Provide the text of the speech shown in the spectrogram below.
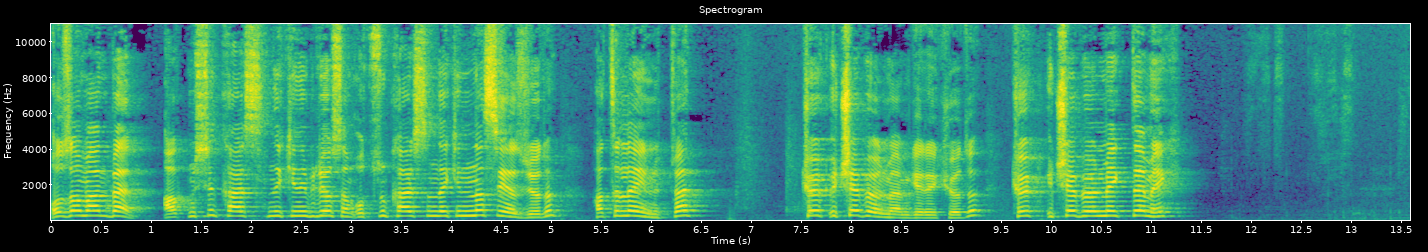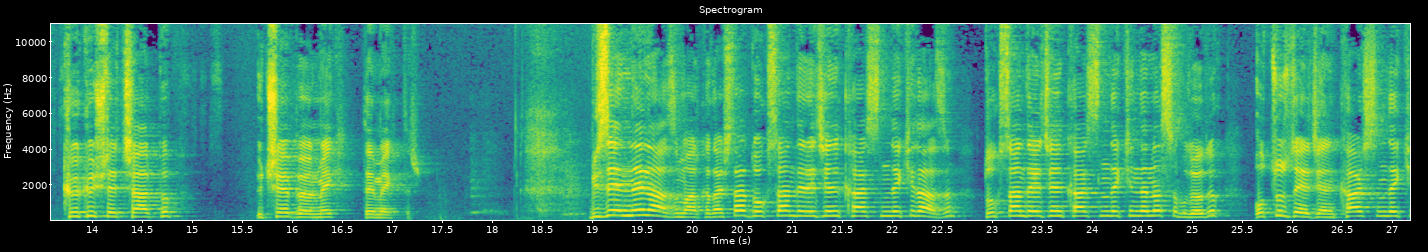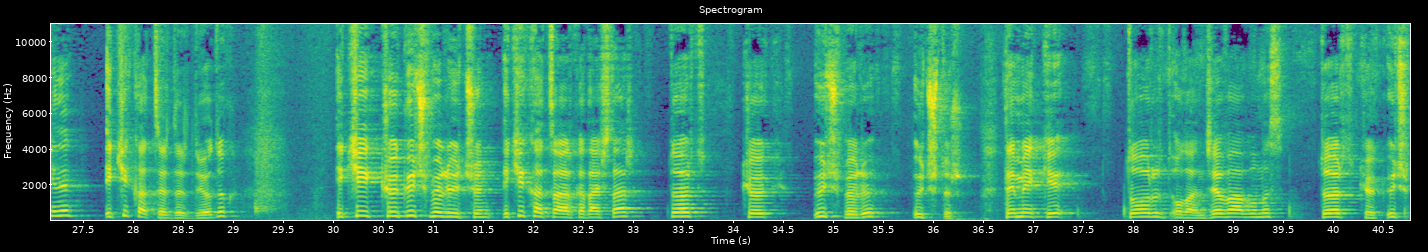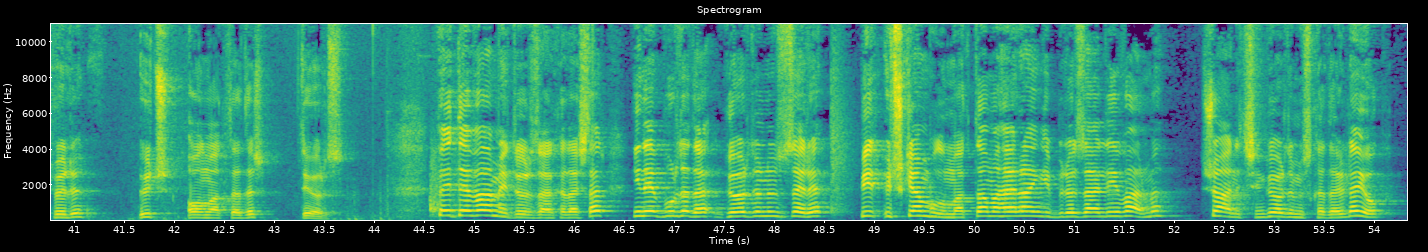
O zaman ben 60'ın karşısındakini biliyorsam 30'un karşısındakini nasıl yazıyordum? Hatırlayın lütfen. Kök 3'e bölmem gerekiyordu. Kök 3'e bölmek demek kök 3 ile çarpıp 3'e bölmek demektir. Bize ne lazım arkadaşlar? 90 derecenin karşısındaki lazım. 90 derecenin karşısındakinde nasıl buluyorduk? 30 derecenin karşısındakinin 2 katıdır diyorduk. 2 kök 3 bölü 3'ün 2 katı arkadaşlar 4 kök 3 bölü 3'tür. Demek ki doğru olan cevabımız 4 kök 3 bölü 3 olmaktadır diyoruz. Ve devam ediyoruz arkadaşlar. Yine burada da gördüğünüz üzere bir üçgen bulunmakta ama herhangi bir özelliği var mı? Şu an için gördüğümüz kadarıyla yok.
